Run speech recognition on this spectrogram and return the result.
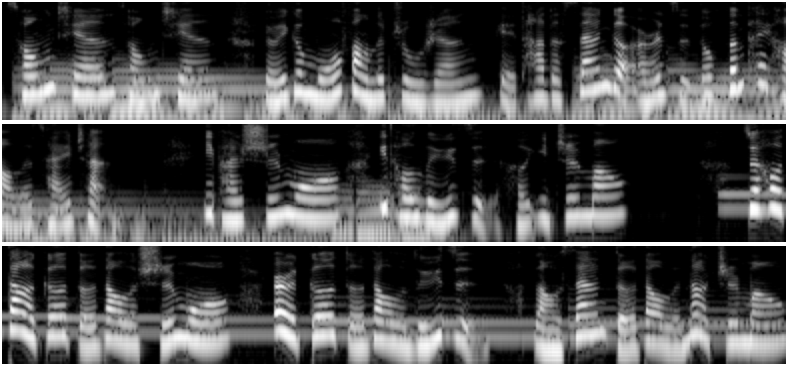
从前，从前有一个模仿的主人，给他的三个儿子都分配好了财产：一盘石磨、一头驴子和一只猫。最后，大哥得到了石磨，二哥得到了驴子，老三得到了那只猫。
